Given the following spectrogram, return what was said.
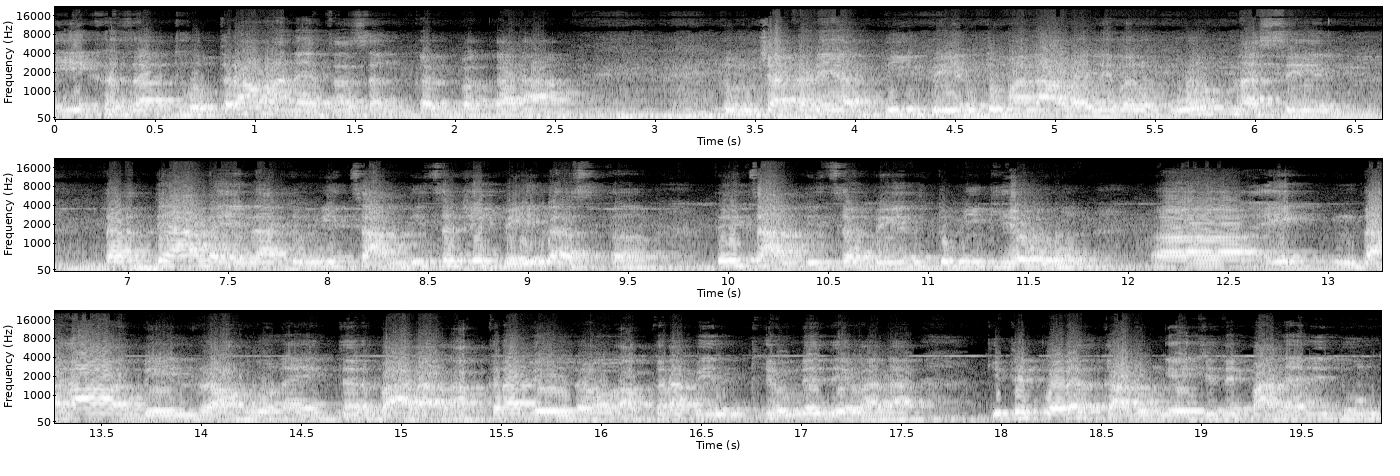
एक हजार धोत्रा वाहण्याचा संकल्प करा. तुमच्याकडे अगदी बेल तुम्हाला अवेलेबल होत नसेल तर त्या वेळेला तुम्ही चांदीचं जे बेल असतं ते चांदीचं बेल तुम्ही घेऊन एक दहा बेल राहू नाही तर बारा अकरा बेल राहू अकरा बेल ठेवले देवाला की ते परत काढून घ्यायचे ते पाण्याने धुवून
